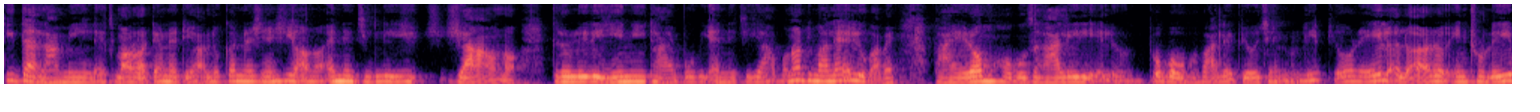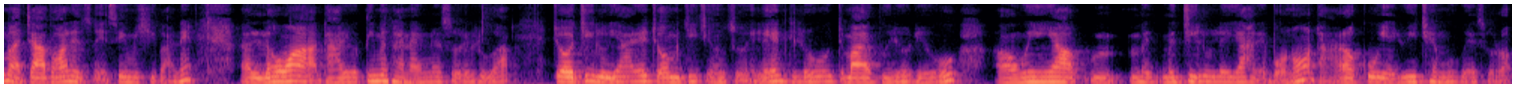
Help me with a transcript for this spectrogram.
တည်တတ်လာမင်းလေကျမတို့ကတယောက်နဲ့တယောက်အလုပ် connection ရှိအောင်တော့ energy လေးရအောင်တော့ဒီလိုလေးတွေရင်းနှီးထားရင်ပို့ပြီး energy ရပေါ့နော်ဒီမှာလည်းအဲ့လိုပါပဲဘာရတော့မဟုတ်ဘူးစကားလေးတွေအဲ့လိုပေါ့ပေါ့ပါပါလေးပြောချင်လို့လေးပြောတယ်လို့အဲ့လိုအဲ့လို intro လေးမှာကြာသွားတယ်ဆိုရင်စိတ်မရှိပါနဲ့လောကဒါတွေကိုသိမခံနိုင်နဲ့ဆိုတဲ့လူကကြော်ကြည့်လို့ရတယ်ကြော်မကြည့်ချင်ဆိုရင်လည်းဒီလိုကျမရဲ့ video တွေကိုဝင်ရောက်မကြည့်လို့လည်းရတယ်ပေါ့နော်ဒါကတော့ကိုယ့်ရဲ့ရွေးချယ်မှုပဲဆိုတော့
